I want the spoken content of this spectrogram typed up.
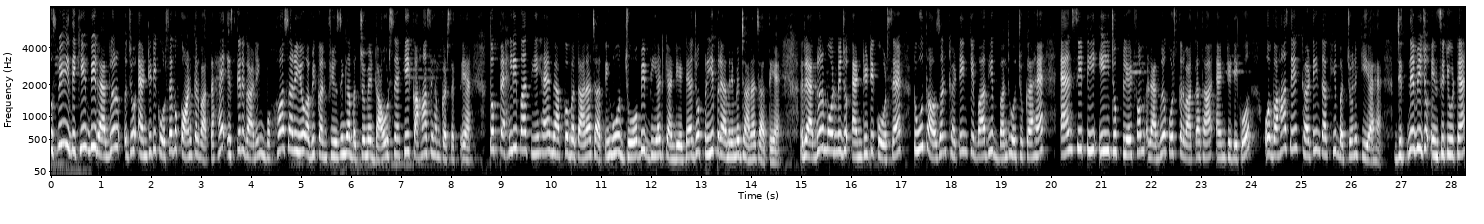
उसमें देखिए, भी रेगुलर जो एनटीटी कोर्स है, वो कौन करवाता है? इसके रिगार्डिंग बहुत सारे यो अभी कंफ्यूजिंग है, बच्चों में डाउट्स हैं कि कहाँ से हम कर सकते हैं। तो पहली बात ये है, मैं आपको बताना चाहती हूँ, जो भी बीएड कैंडिडेट है, जो प्री प्राइमरी में जाना चाहते हैं रेगुलर मोड में जो एनटीटी कोर्स है टू के बाद ये बंद हो चुका है। एन e जो प्लेटफॉर्म रेगुलर कोर्स करवाता था एनटीटी को और वहाँ से थर्टीन तक ही बच्चों ने किया है। जितने भी जो इंस्टीट्यूट है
